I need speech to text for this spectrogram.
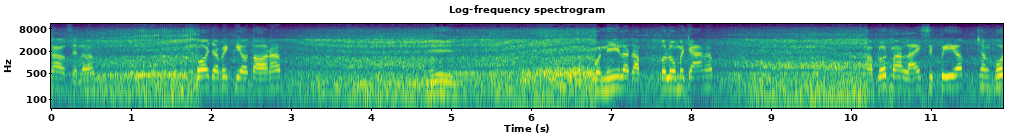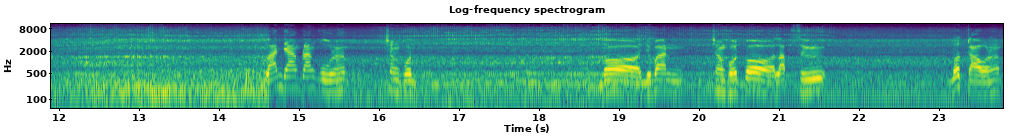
ข้าวเสร็จแล้วครับก็จะไปเกี่ยวต่อนะครับ นี่คนนี้ระดับบรมอาจารย์ครับ ขับรถมาหลายสิบปีครับ ช่างพดร้านยางปรางกูนะครับ ช่างพดก็อยู่บ้านช่างพดก็รับซื้อ รถเก่านะครับ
